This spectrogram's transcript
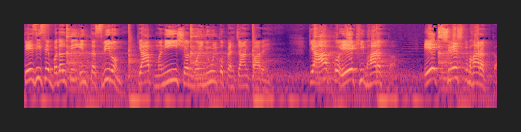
तेज़ी से बदलती इन तस्वीरों में, क्या आप मनीष और मोइनूल को पहचान पा रहे हैं? क्या आपको एक ही भारत का, एक श्रेष्ठ भारत का,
